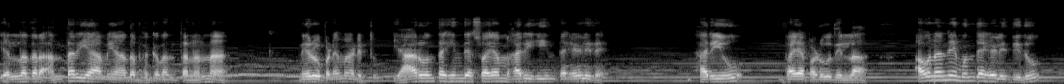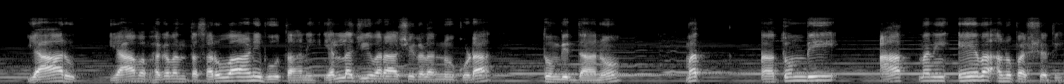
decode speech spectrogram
ಎಲ್ಲದರ ಅಂತರ್ಯಾಮಿಯಾದ ಭಗವಂತನನ್ನ ನಿರೂಪಣೆ ಮಾಡಿತು ಯಾರು ಅಂತ ಹಿಂದೆ ಸ್ವಯಂ ಹರಿಹಿ ಅಂತ ಹೇಳಿದೆ. ಹರಿಯು ಭಯ ಪಡುವುದಿಲ್ಲ ಅವನನ್ನೇ ಮುಂದೆ ಹೇಳಿದ್ದಿದು ಯಾರು? ಯಾವ ಭಗವಂತ ಸರ್ವಾಣಿ ಭೂತಾನಿ ಎಲ್ಲ ಜೀವರಾಶಿಗಳನ್ನು ಕೂಡ ತುಂಬಿದ್ದಾನೋ ಮತ್ ತುಂಬಿ ಆತ್ಮನಿ ಏವ ಅನುಪಶ್ಯತಿ.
